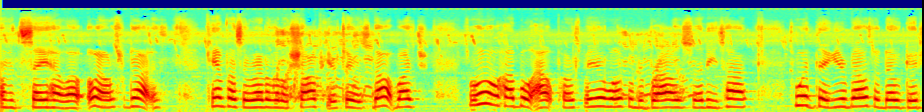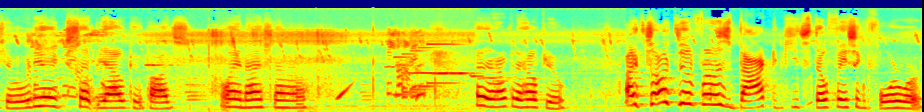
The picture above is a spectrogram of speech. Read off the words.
um, and say hello. Oh, I almost forgot. Campus and run a little shop here too. It's not much. It's a little humble outpost, but you're welcome to browse anytime. It's one thing, your bells are no good here. When do you accept meow coupons? Way nice now. Hey, how can I help you? I talked to him from his back and he's still facing forward.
